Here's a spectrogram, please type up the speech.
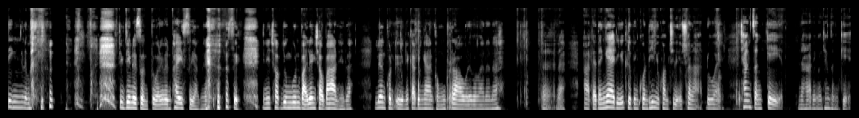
จริงหรือมัน จริงๆ โดยส่วนตัวเนี่ยเป็นไพ่เสือกนะเสือกอันนี้ชอบยุ่งวุ่นวายเรื่องชาวบ้านเห็นปะเรื่องคนอื่นนี่กลายเป็นงานของเราอะไรประมาณนั้นนะเออนะอ่าแต่ในแง่ดีก็คือเป็นคนที่มีความเฉลียวฉลาดด้วย ช่างสังเกตนะคะเป็นคนช่างสังเกต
